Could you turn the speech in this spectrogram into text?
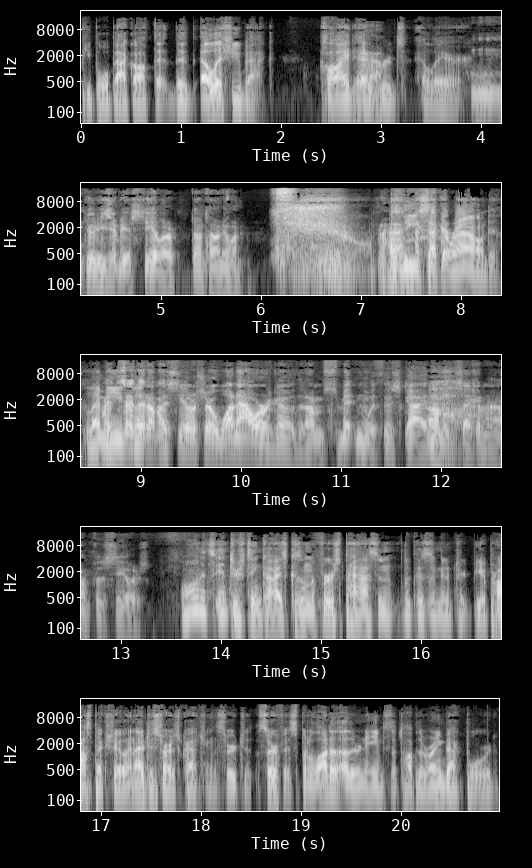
people will back off. That the LSU back, Clyde Yeah. Edwards Helaire, Mm. Dude, he's gonna be a Steeler. Don't tell anyone. Lee, second round. Let I me. said let- that on my Steelers show one hour ago that I'm smitten with this guy in the Oh. mid second round for the Steelers. Well, and it's interesting, guys, because on the first pass, and look, this isn't going to be a prospect show, and I just started scratching the search, surface, but a lot of the other names at the top of the running back board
